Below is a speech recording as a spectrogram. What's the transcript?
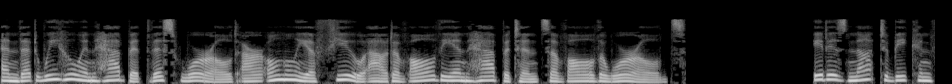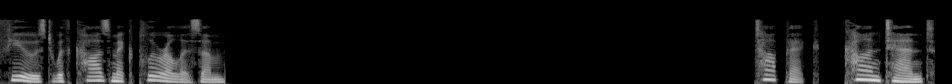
and that we who inhabit this world are only a few out of all the inhabitants of all the worlds. It is not to be confused with cosmic pluralism. Topic: Content.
